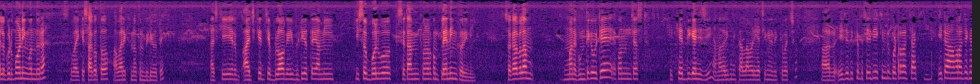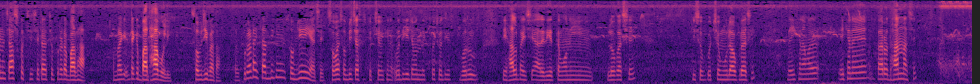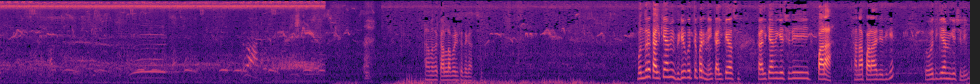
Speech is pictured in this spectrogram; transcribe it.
Hello good morning বন্ধুরা। সবাইকে স্বাগত আবার একটি নতুন ভিডিওতে। আজকের আজকের যে ব্লগ এই ভিডিওতে আমি কী সব বলব সেটা আমি কোনো রকম প্ল্যানিং করিনি। সকালবেলা মানে ঘুম থেকে উঠে এখন জাস্ট ক্ষেত দিকে এসেছি। আমাদের এখানে কাল্লাবাড়ি আছে এখানে দেখতে পাচ্ছ। আর এই যে দেখতে পাচ্ছি এদিকে কিন্তু গোটারা চাষ এটা আমরা যেখানে চাষ করছি সেটা হচ্ছে পুরোটা বাধা। আমরা এটাকে বাধা বলি, সবজি বাধা। পুরোটাই চারদিকে সবজিই আছে। সবাই সবজি চাষ করছে ওইখানে। ওদিকে যেমন দেখতে পাচ্ছ ওদিকে গরু দিয়ে হাল পাইছে, আর এদিকে তেমনই লোক আছে। কী সব করছে, মূলা উপরে আছে। এইখানে আমাদের, এইখানে কারও ধান আছে। আমাদের কাল্লা বাড়িটা দেখাচ্ছে। বন্ধুরা, কালকে আমি ভিডিও করতে পারিনি। কালকে কালকে আমি গেছিলি পাড়া, থানা পাড়া যেদিকে। তো ওইদিকে আমি গেছিলি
